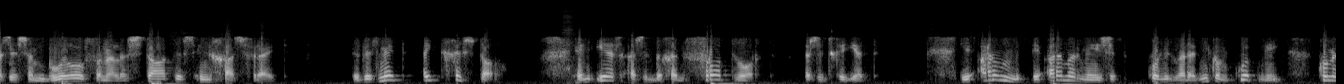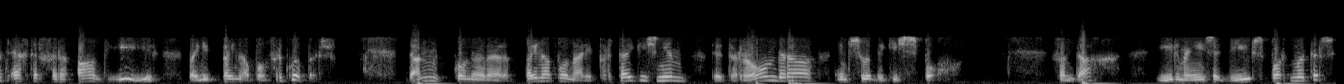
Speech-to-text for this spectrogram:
as 'n simbool van hulle status en gasvryheid. Dit is net uitgestal. En eers as dit begin vrot word, is dit geëet. Die arm die armer mense kon dit wat dit nie kon koop nie, kon dit egter vir 'n aand hier by die pynappelverkopers. Dan kon hulle 'n pynappel na die partytjies neem, dit ronddra en so 'n bietjie spog. Vandag hier mense duur sportmotors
